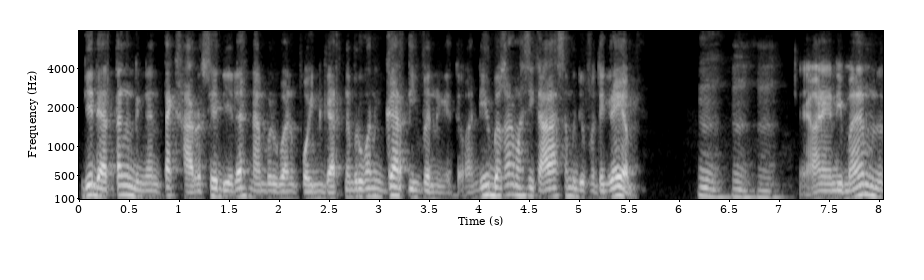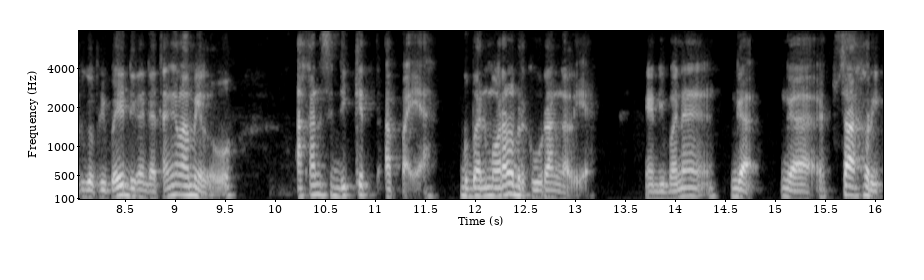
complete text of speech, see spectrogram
dia datang dengan tag harusnya dia adalah number one point guard number one guard even gitu kan dia bahkan masih kalah sama Devontae Graham hmm, hmm, hmm. Ya, yang di mana menurut gue pribadi dengan datangnya Lamelo akan sedikit apa ya beban moral berkurang kali ya yang di mana nggak nggak sorry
